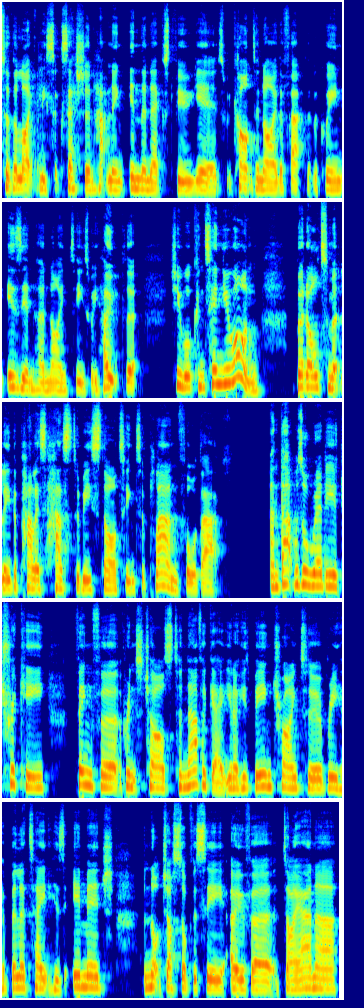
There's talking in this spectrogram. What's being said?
to the likely succession happening in the next few years. We can't deny the fact that the Queen is in her 90s. We hope that she will continue on. But ultimately, the palace has to be starting to plan for that. And that was already a tricky thing for Prince Charles to navigate. You know, he's being trying to rehabilitate his image, not just obviously over Diana,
